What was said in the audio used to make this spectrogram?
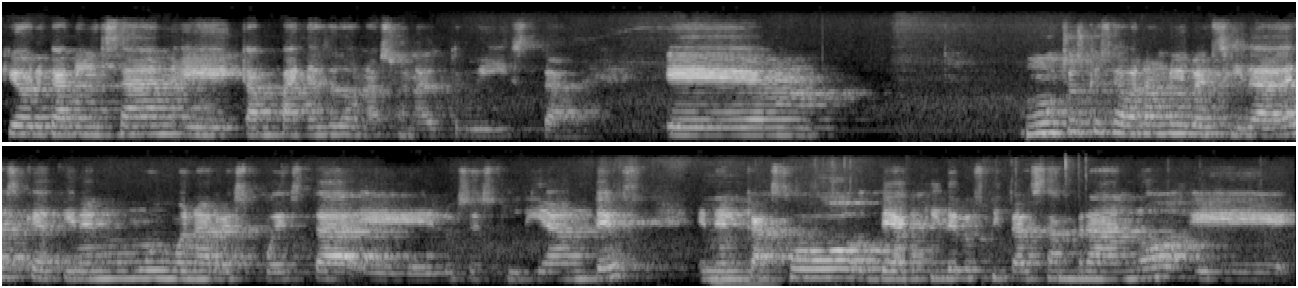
que organizan eh, campañas de donación altruista. Muchos que se van a universidades que tienen muy buena respuesta eh, los estudiantes. En el caso de aquí del Hospital Zambrano, eh,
